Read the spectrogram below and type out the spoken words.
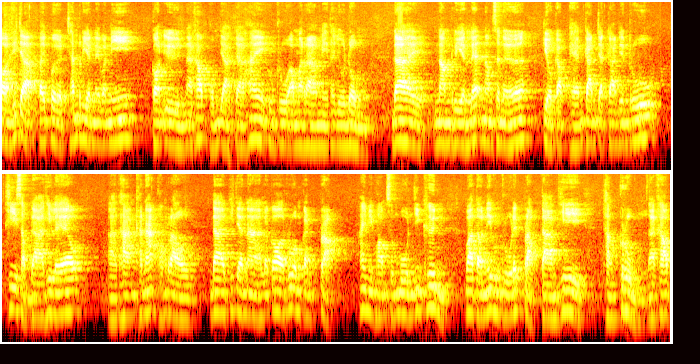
ก่อนที่จะไปเปิดชั้นเรียนในวันนี้ก่อนอื่นนะครับ ผมอยากจะให้คุณครูอมราเมธโยดม ได้นำเรียนและนำเสนอเกี่ยวกับแผนการจัดการเรียนรู้ที่สัปดาห์ที่แล้วทางคณะของเราได้พิจารณาแล้วก็ร่วมกันปรับให้มีความสมบูรณ์ยิ่งขึ้น ว่าตอนนี้คุณครูได้ปรับตามที่ ทางกลุ่มนะครับ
